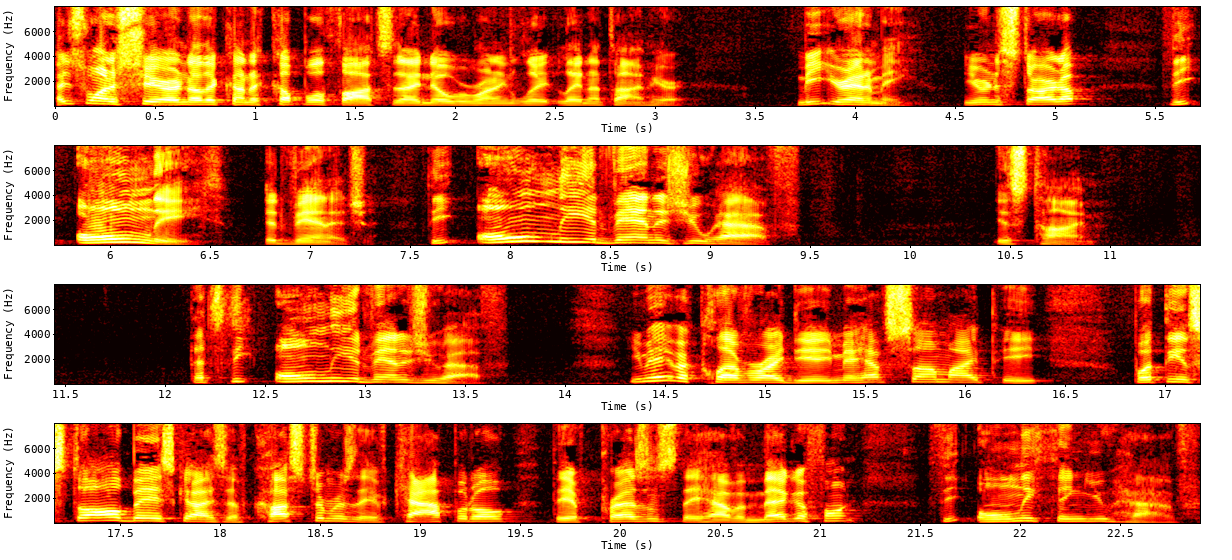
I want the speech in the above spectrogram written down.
I just want to share another kind of couple of thoughts that I know we're running late, late on time here. Meet your enemy. You're in a startup. The only advantage, the only advantage you have is time. That's the only advantage you have. You may have a clever idea, you may have some IP, but the install base guys have customers, they have capital, they have presence, they have a megaphone. The only thing you have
